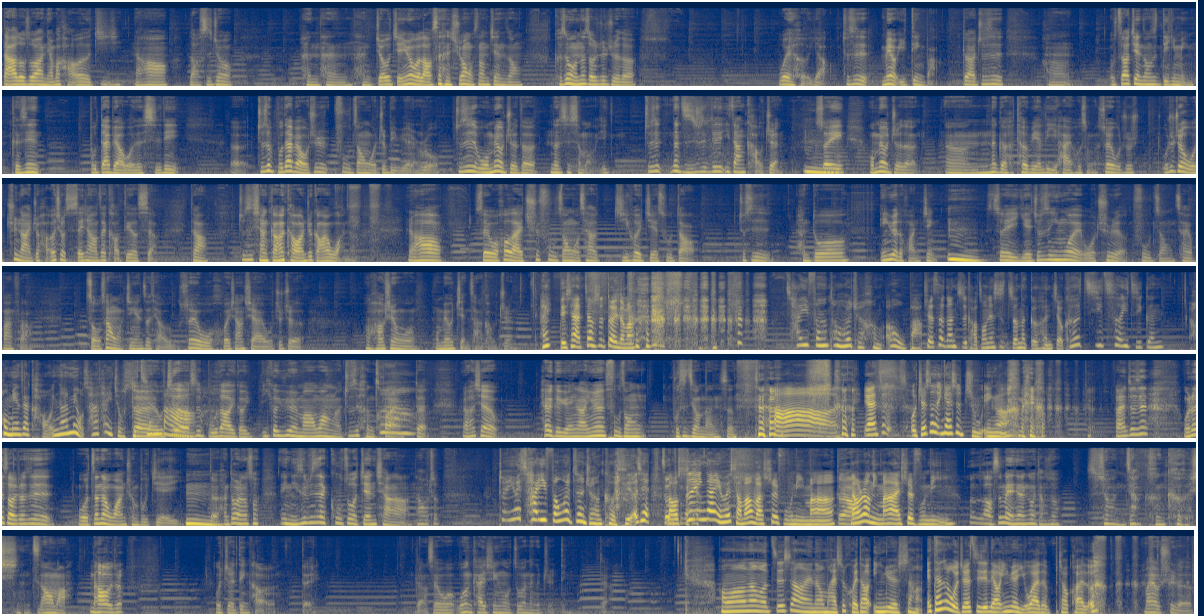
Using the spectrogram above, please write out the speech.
大家都说、啊、你要不要考二级，然后老师就很很很纠结，因为我老师很希望我上建中，可是我那时候就觉得为何要，就是没有一定吧，对啊，就是嗯，我知道建中是第一名，可是不代表我的实力。呃，就是不代表我去附中我就比别人弱，就是我没有觉得那是什么一，就是那只是就是一张考卷，嗯所以我没有觉得嗯那个特别厉害或什么，所以我就我就觉得我去哪里就好，而且谁想要再考第二次啊？对啊，就是想赶快考完就赶快玩了。然后，所以我后来去附中，我才有机会接触到就是很多音乐的环境，嗯，所以也就是因为我去了附中，才有办法走上我今天这条路。所以我回想起来，我就觉得。哦，好险我我没有检查考卷，哎，等一下，这样是对的吗？差一分，通常会觉得很呕吧？学测跟职考中间是真的隔很久，可是机测一机跟后面再考，应该没有差太久时对，间吧？我记得是不到一个一个月吗？忘了，就是很快。对啊然后而且还有一个原因啊，因为附中不是只有男生，啊，原来这个，我觉得这应该是主因啊。没有，反正就是我那时候就是我真的完全不介意。嗯，对，很多人都说，哎、你是不是在故作坚强啊？然后我就，对，因为差一分会真的觉得很可惜，而且老师应该也会想办法说服你妈，对啊然后让你妈来说服你。老师每天跟我讲说，师兄你这样很可惜，你知道吗？然后我就，我决定好了，对，对啊，所以我我很开心我做那个决定。对啊好了，那么接下来呢，我们还是回到音乐上。哎，但是我觉得其实聊音乐以外的比较快乐。蛮有趣的，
